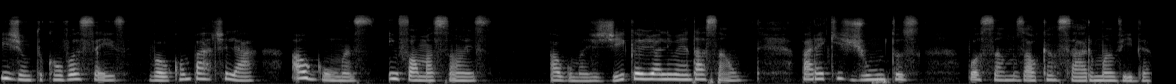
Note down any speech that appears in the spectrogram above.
e, junto com vocês, vou compartilhar algumas informações, algumas dicas de alimentação para que juntos possamos alcançar uma vida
